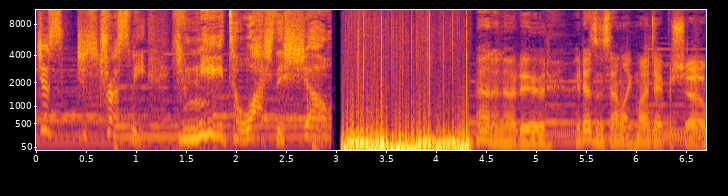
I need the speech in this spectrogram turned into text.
just, just trust me. You need to watch this show. I don't know, dude. It doesn't sound like my type of show.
